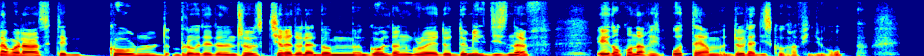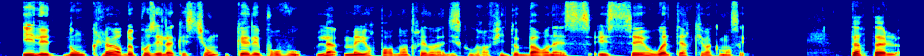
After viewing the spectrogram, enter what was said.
Voilà, voilà, c'était Cold Blooded Angels tiré de l'album Golden Grey de 2019. Et donc on arrive au terme de la discographie du groupe. Il est donc l'heure de poser la question quelle est pour vous la meilleure porte d'entrée dans la discographie de Baroness? Et c'est Walter qui va commencer. Purple.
